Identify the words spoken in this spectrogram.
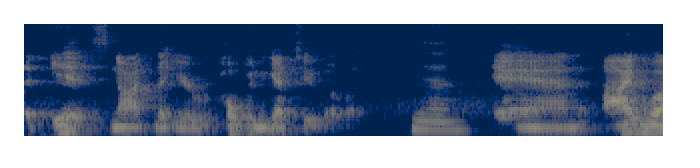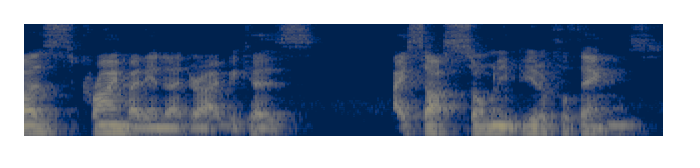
that is, not that you're hoping to get to, but like. Yeah. And I was crying by the end of that drive because I saw so many beautiful things.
